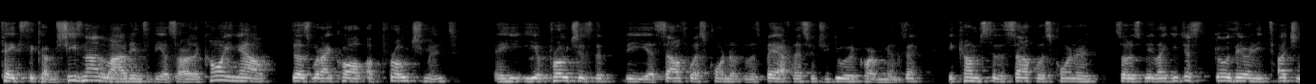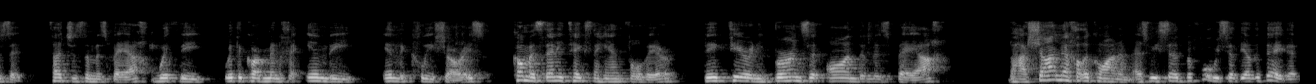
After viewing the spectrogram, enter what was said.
takes the come. She's not allowed into the Azar. The Kohen now does what I call approachment. he, he approaches the, the uh, southwest corner of the Mizbeach. That's what you do with a korban mincha. He comes to the southwest corner, so to speak, like he just goes there and he touches it, touches the Mizbeach with the with the korban mincha in the in the klisharis. Comments, then he takes the handful there, big tear, and he burns it on the Mizbeach. As we said before, we said the other day that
